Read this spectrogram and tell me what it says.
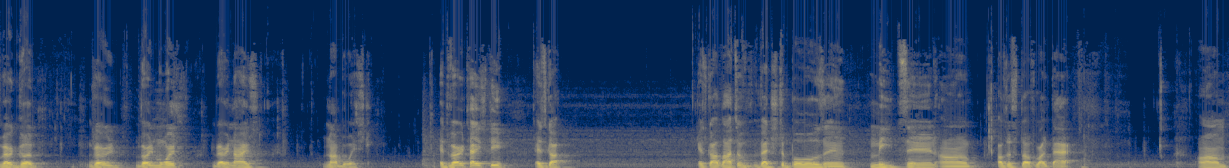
Very good. Very, very moist. Very nice. Not moist. It's very tasty. It's got it's got lots of vegetables and meats and um, other stuff like that. Um,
